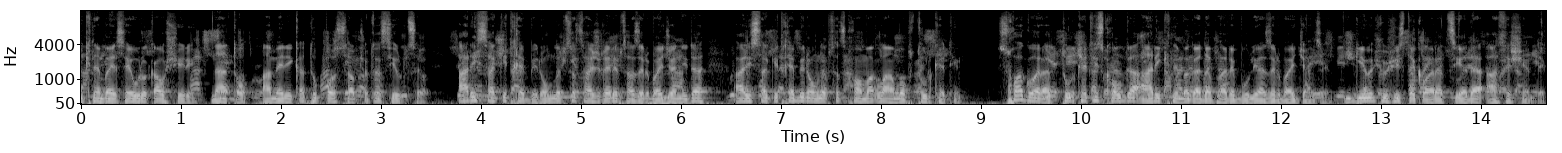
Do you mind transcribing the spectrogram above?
იქნება ეს ევროკავშირი, ნატო, ამერიკა თუ პოსტსაბჭოთა სივრცე. არის საკითხები, რომლებსაც აჟღერებს აზერბაიჯანი და არის საკითხები, რომლებსაც ხომაღლა ამბობს თურქეთი. სხვაგვარად თურქეთის ხოლგა არ იქნება გადაფარებული აზერბაიჯანზე. იგივე შუშის დეკლარაცია და ასე შემდეგ.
